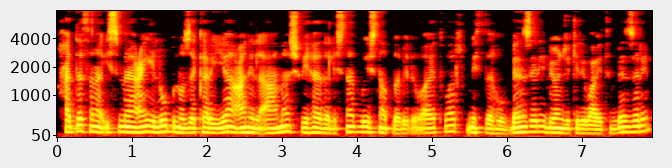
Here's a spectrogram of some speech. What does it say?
حدثنا إسماعيل بن زكريا عن الأعمش بهذا الإسناد bu isnadla bir rivayet var. Mislehu benzeri bir önceki rivayetin benzeri.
